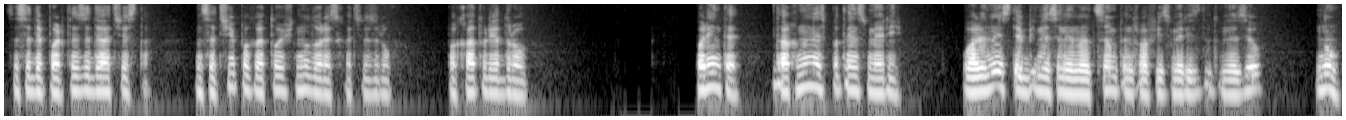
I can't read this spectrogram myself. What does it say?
să se depărteze de acesta. Însă cei păcătoși nu doresc acest lucru. Păcatul e drog. Părinte, dacă nu ne putem smeri, oare nu este bine să ne înălțăm pentru a fi smeriți de Dumnezeu? Nu,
